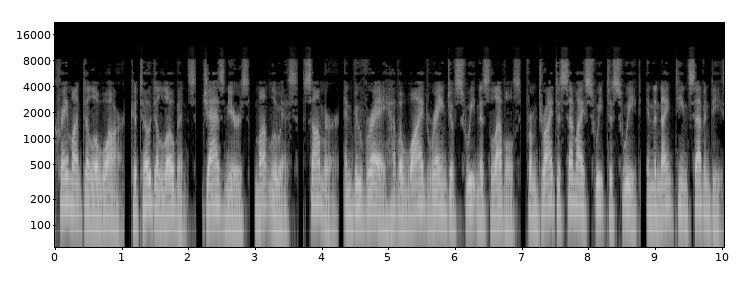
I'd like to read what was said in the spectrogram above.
Crémant de Loire, Coteaux de l'Aubance, Jasnières, Montlouis, Saumur, and Vouvray have a wide range of sweetness levels, from dry to semi-sweet to sweet. In the 1970s,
